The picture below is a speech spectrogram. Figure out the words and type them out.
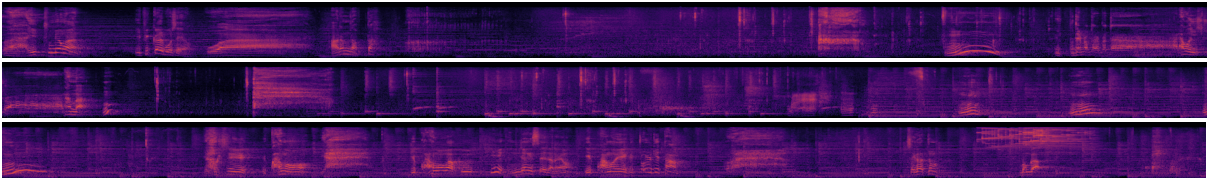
와, 이 투명한 이 빛깔 보세요. 와, 아름답다. 음, 이 부들부들부들하고 이 시원한 맛. 음? 음, 음, 음. 역시 이 광어, 야, 이 광어가 그 힘이 굉장히 세잖아요. 이 광어의 그 쫄깃함, 와, 제가 좀 뭔가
